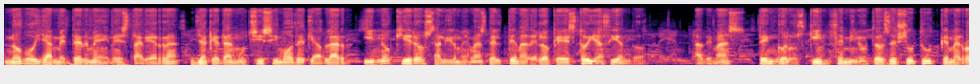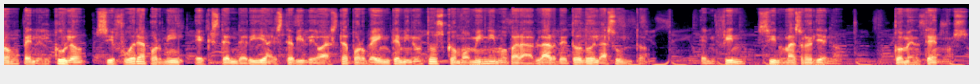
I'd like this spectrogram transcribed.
No voy a meterme en esta guerra, ya que da muchísimo de qué hablar, y no quiero salirme más del tema de lo que estoy haciendo. Además, tengo los 15 minutos de YouTube que me rompen el culo, si fuera por mí, extendería este vídeo hasta por 20 minutos como mínimo para hablar de todo el asunto. En fin, sin más relleno. Comencemos.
